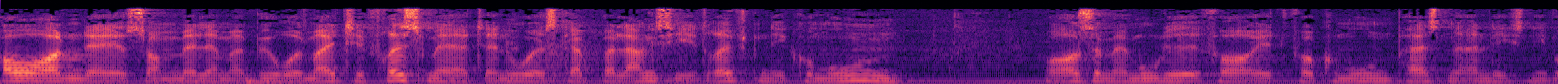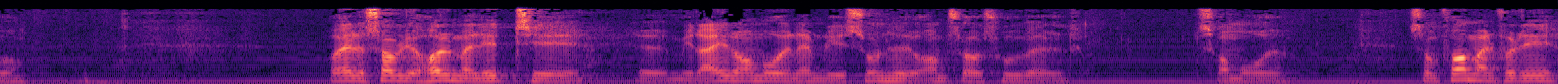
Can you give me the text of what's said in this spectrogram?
overordnet er jeg som medlem af byrådet meget tilfreds med, at der nu er skabt balance i driften i kommunen, og også med mulighed for et for kommunen passende anlægsniveau. Og ellers så vil jeg holde mig lidt til øh, mit eget område, nemlig Sundhed- og Omsorgsudvalgets område. Som formand for det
